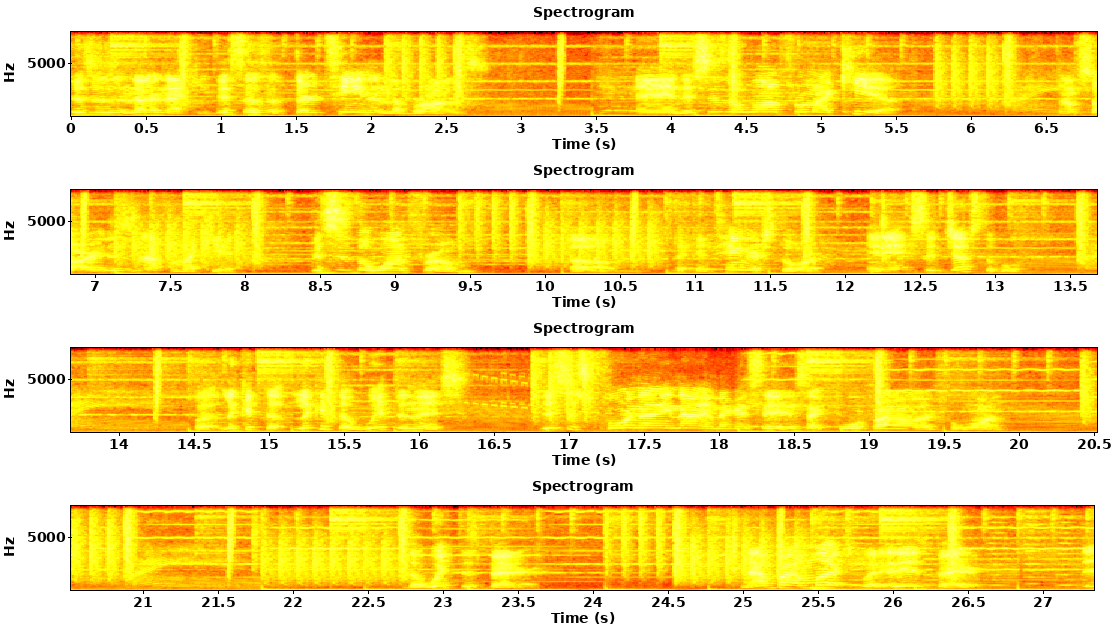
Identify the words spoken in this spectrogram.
This is another Nike. This is a 13 in LeBrons. And this is the one from Ikea. I'm sorry, this is not from Ikea. This is the one from um, the container store, and it's adjustable. But look at the look at the width in this. This is $4.99. Like I said, it's like four or five dollars for one. The width is better. Not by much, but it is better. The,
